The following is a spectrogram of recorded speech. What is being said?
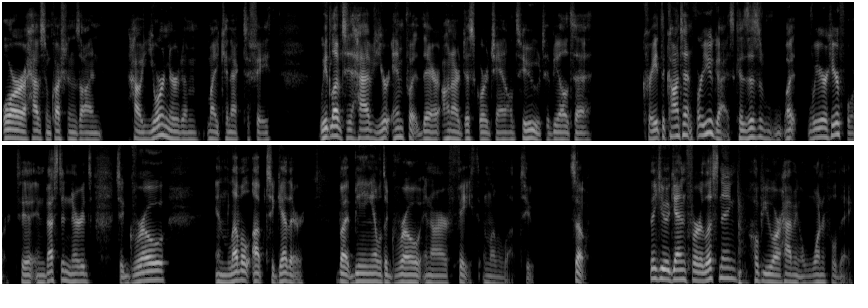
or have some questions on how your nerdum might connect to faith, we'd love to have your input there on our Discord channel too, to be able to create the content for you guys because this is what we're here for to invest in nerds, to grow and level up together, but being able to grow in our faith and level up too. So, Thank you again for listening. Hope you are having a wonderful day.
